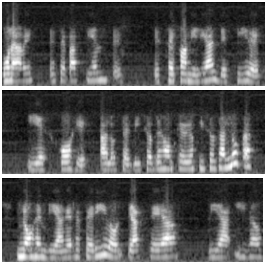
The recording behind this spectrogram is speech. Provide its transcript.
una vez ese paciente, ese familiar decide y escoge a los servicios de Home Care y Oficio San Lucas, nos envían el referido, ya sea vía email,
